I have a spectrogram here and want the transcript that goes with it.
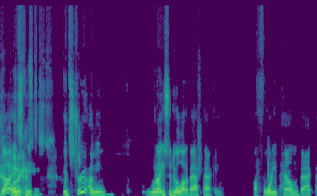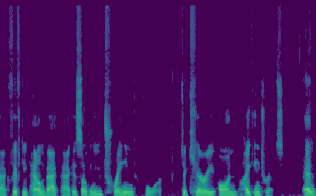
no, it's, it's it's true. I mean, when I used to do a lot of backpacking, a 40 pound backpack, 50 pound backpack is something you trained for to carry on hiking trips. And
